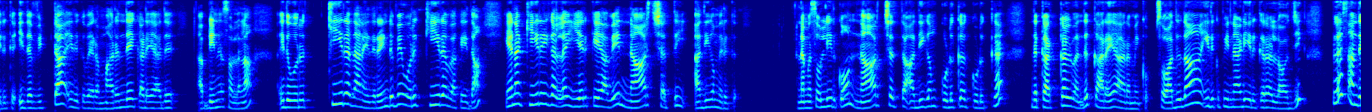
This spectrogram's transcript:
இருக்குது இதை விட்டால் இதுக்கு வேறு மருந்தே கிடையாது அப்படின்னு சொல்லலாம். இது ஒரு கீரை தானே. இது ரெண்டுமே ஒரு கீரை வகை தான் ஏன்னா கீரைகளில் இயற்கையாகவே நார் சத்து அதிகம் இருக்குது நம்ம சொல்லியிருக்கோம் நார்ச்சத்து அதிகம் கொடுக்க கொடுக்க இந்த கற்கள் வந்து கரைய ஆரம்பிக்கும். ஸோ அதுதான் இதுக்கு பின்னாடி இருக்கிற லாஜிக் ப்ளஸ் அந்த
